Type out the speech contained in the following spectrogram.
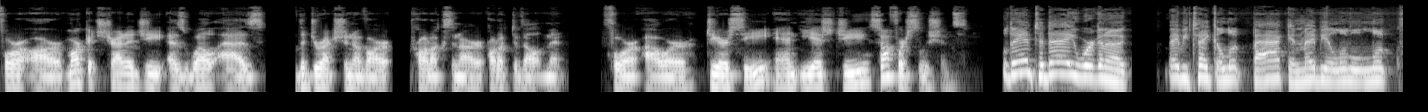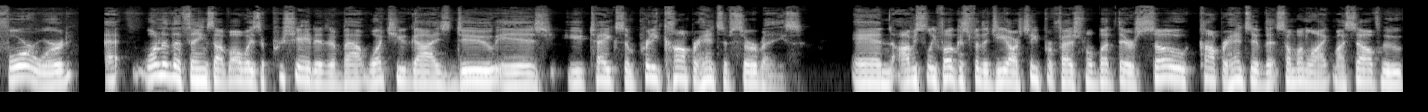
for our market strategy as well as the direction of our products and our product development for our GRC and ESG software solutions. Well, Dan, today we're going to maybe take a look back and maybe a little look forward Uh, one of the things I've always appreciated about what you guys do is you take some pretty comprehensive surveys and obviously focus for the GRC professional, but they're so comprehensive that someone like myself who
